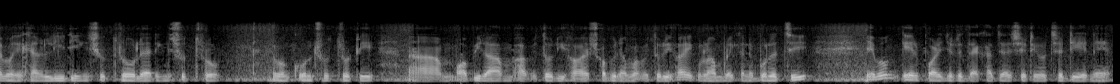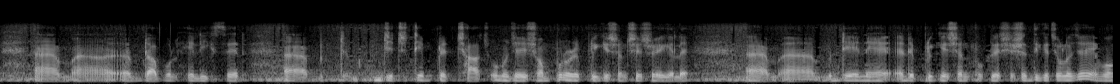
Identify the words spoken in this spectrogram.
এবং এখানে লিডিং সূত্র ল্যাডিং সূত্র এবং কোন সূত্রটি অবিরাম ভাবে তৈরি হয় সবিরাম ভাবে তৈরি হয়, এগুলো আমরা এখানে বলেছি এবং এরপরে যেটা দেখা যায় সেটি হচ্ছে ডিএনএ ডাবল হেলিক্সের যেটি টেমপ্লেট ছাঁচ অনুযায়ী সম্পূর্ণ রেপ্লিকেশন শেষ হয়ে গেলে ডিএনএ রেপ্লিকেশন প্রক্রিয়া শেষের দিকে চলে যায় এবং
